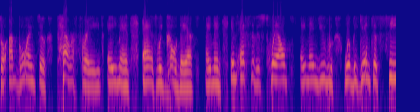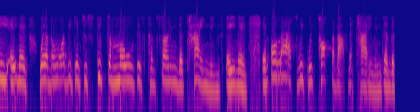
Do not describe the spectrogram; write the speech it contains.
So I'm going to paraphrase, amen, as we go there. Amen. In Exodus 12, well, amen, you will begin to see, amen, where the Lord began to speak to Moses concerning the timings, amen. And on last week, we talked about the timings and the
